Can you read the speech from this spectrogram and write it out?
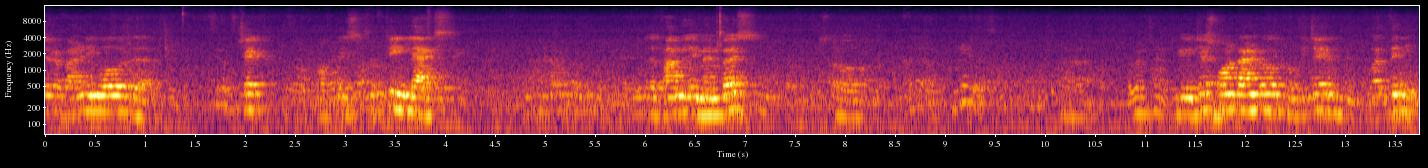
Instead of handing over the check of this 15 lakhs to the family members, so uh, we just want to hand over to Vijay Vardhini.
